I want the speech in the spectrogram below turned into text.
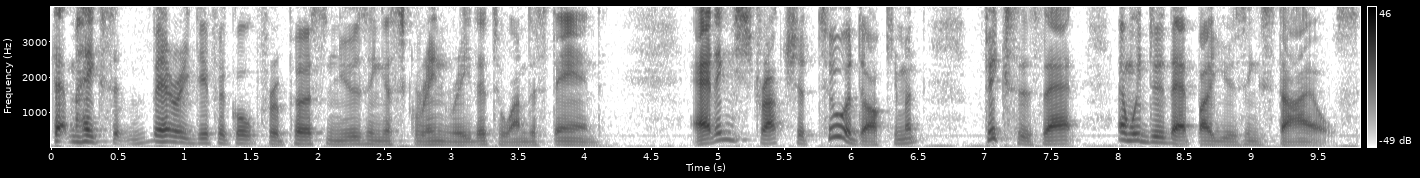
That makes it very difficult for a person using a screen reader to understand. Adding structure to a document fixes that, and we do that by using styles.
